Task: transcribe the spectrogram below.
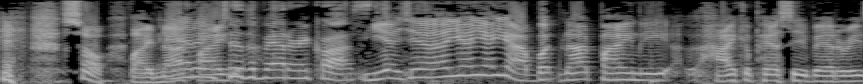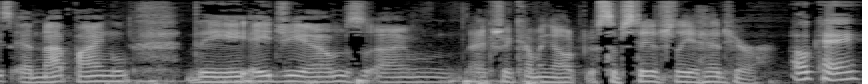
so by not Adding buying to the battery cost. yeah, yeah, yeah, yeah, yeah. But not buying the high capacity batteries and not buying the AGMs, I'm actually coming out substantially ahead here. Okay.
